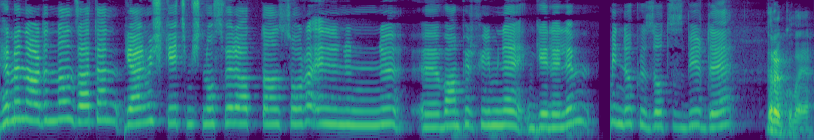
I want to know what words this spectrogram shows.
Hemen ardından zaten gelmiş geçmiş Nosferatu'dan sonra en ünlü e, vampir filmine gelelim. 1931'de Drakula'ya.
